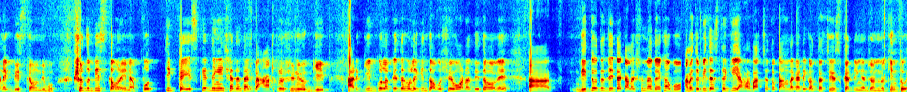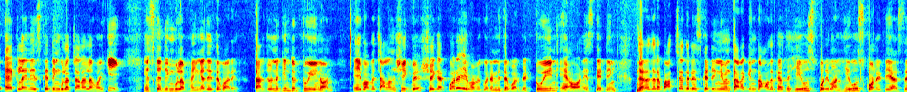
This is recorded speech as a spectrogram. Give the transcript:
অনেক ডিসকাউন্ট দিব। শুধু ডিসকাউন্টই না, প্রত্যেকটা স্কেটিং এর সাথে থাকবে আকর্ষণীয় গিফট আর গিফটগুলো পেতে হলে কিন্তু অবশ্যই অর্ডার দিতে হবে। আর দ্বিতীয়ত যেটা কালেকশনটা দেখাবো, আমি তো বিদেশ থেকে আমার বাচ্চা তো কান্দাকাটি করতেছে স্কেটিং এর জন্য। কিন্তু এক লাইনে স্কেটিংগুলো চালালে হয় কি স্কেটিংগুলো ভাঙা যেতে পারে, তার জন্য কিন্তু টু ইন অন এইভাবে চালান শিখবে, শেখার পরে এইভাবে করে নিতে পারবে। টুইন অন স্কেটিং যারা যারা বাচ্চাদের স্কেটিং নেবেন, তারা কিন্তু আমাদের কাছে হিউজ পরিমাণ হিউজ কোয়ালিটি আছে।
